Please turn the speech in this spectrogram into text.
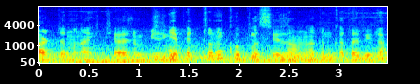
Yardımına ihtiyacım. Biz Geppetto'nun kuklasıyız anladığım kadarıyla.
